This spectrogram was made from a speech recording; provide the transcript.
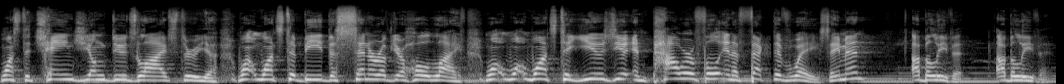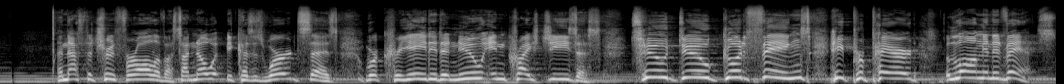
wants to change young dudes' lives through you, wants to be the center of your whole life, wants to use you in powerful and effective ways. Amen? I believe it. I believe it. And that's the truth for all of us. I know it because His Word says we're created anew in Christ Jesus to do good things He prepared long in advance.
